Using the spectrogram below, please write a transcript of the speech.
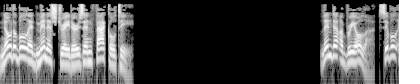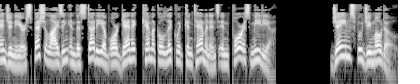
Notable administrators and faculty Linda Abriola, civil engineer specializing in the study of organic, chemical liquid contaminants in porous media. James Fujimoto,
